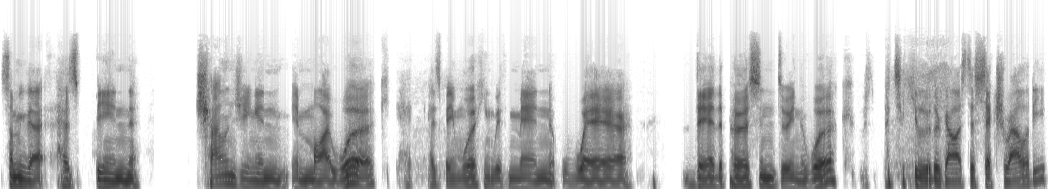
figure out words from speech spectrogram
something that has been challenging in in my work has been working with men where they're the person doing the work, particularly with regards to sexuality,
